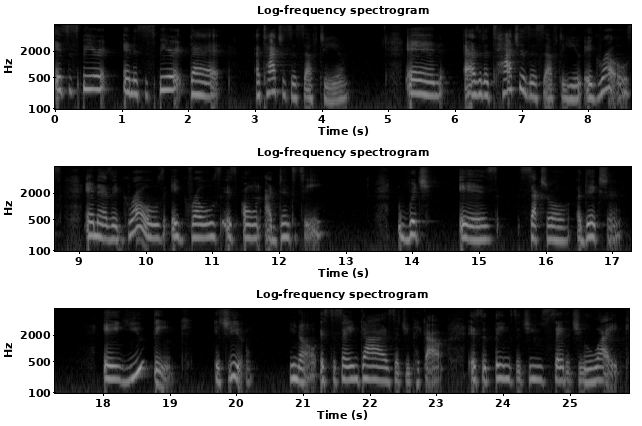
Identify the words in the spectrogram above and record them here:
It's a spirit, and it's a spirit that attaches itself to you. And as it attaches itself to you, it grows. And as it grows, it grows its own identity, which is sexual addiction. And you think it's you. You know, it's the same guys that you pick out, it's the things that you say that you like.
